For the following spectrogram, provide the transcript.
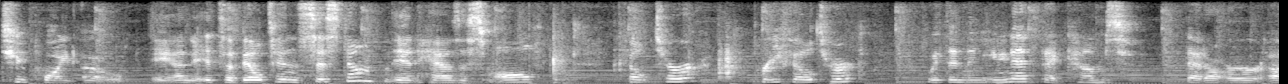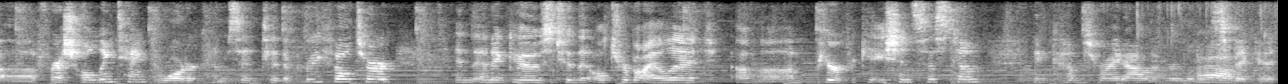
2.0 and it's a built-in system. It has a small filter, pre-filter within the unit that comes that our uh, fresh holding tank, the water comes into the pre-filter and then it goes to the ultraviolet um, purification system and comes right out of our little Wow. spigot.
